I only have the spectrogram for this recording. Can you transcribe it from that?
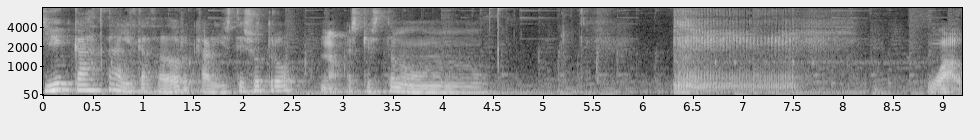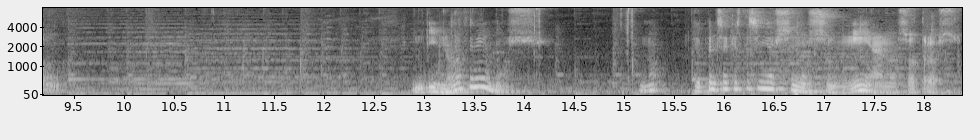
¿Quién caza al cazador? Claro, y este es otro... No, es que esto no... Wow. Y no lo tenemos. No. Yo pensé que este señor se nos unía a nosotros.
